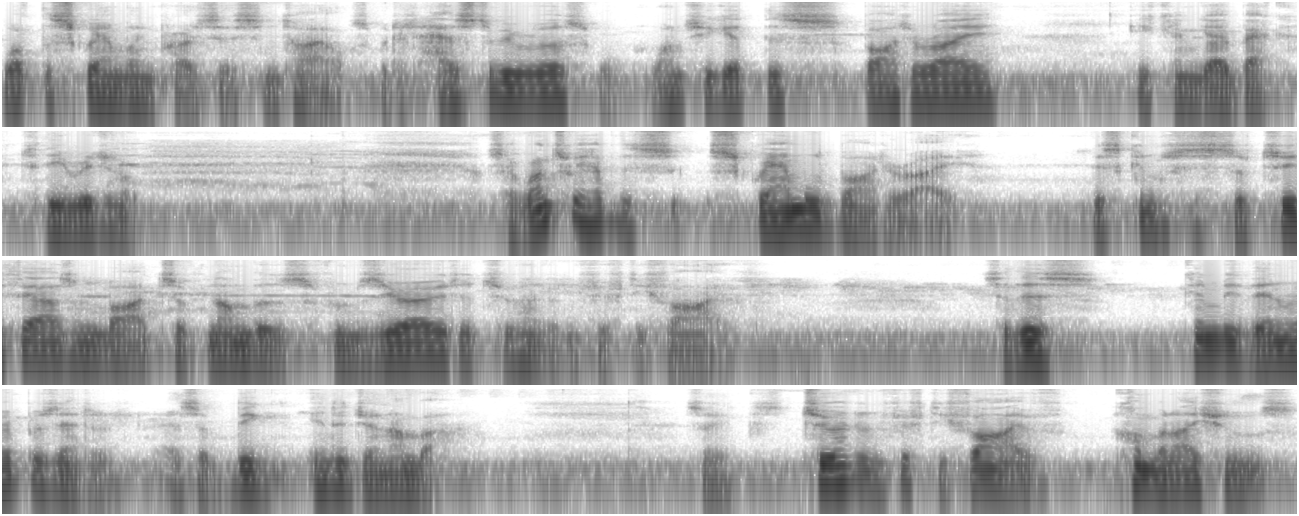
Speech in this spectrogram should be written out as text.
what the scrambling process entails. But it has to be reversible. Once you get this byte array, you can go back to the original. So once we have this scrambled byte array, this consists of 2000 bytes of numbers from 0 to 255. So this can be then represented as a big integer number. So 255 combinations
